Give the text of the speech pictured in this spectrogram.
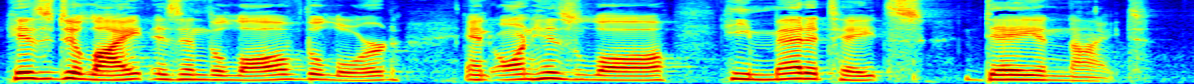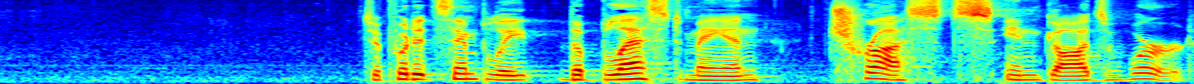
his delight is in the law of the Lord, and on his law he meditates day and night. To put it simply, the blessed man trusts in God's word.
